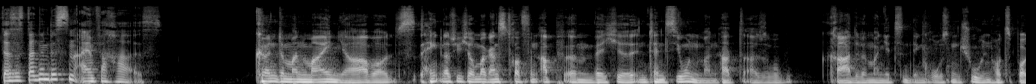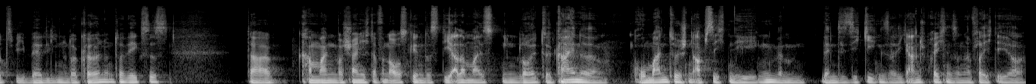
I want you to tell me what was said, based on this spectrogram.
dass es dann ein bisschen einfacher ist. Könnte man meinen, ja, aber es hängt natürlich auch mal ganz davon ab, ähm, welche Intentionen man hat. Also gerade wenn man jetzt in den großen Schulen-Hotspots wie Berlin oder Köln unterwegs ist, da kann man wahrscheinlich davon ausgehen, dass die allermeisten Leute keine romantischen Absichten hegen, wenn, wenn sie sich gegenseitig ansprechen, sondern vielleicht eher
